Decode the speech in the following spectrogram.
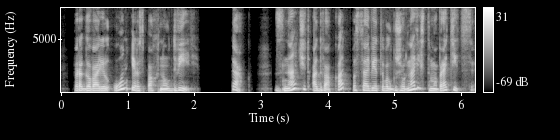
– проговорил он и распахнул дверь. «Так, значит, адвокат посоветовал к журналистам обратиться.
